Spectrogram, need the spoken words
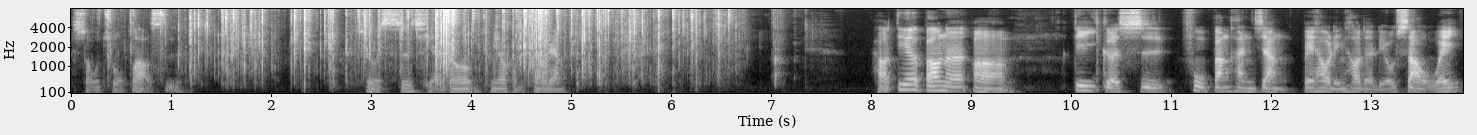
手镯不好撕，所以我撕起来都没有很漂亮。好，第二包呢，啊。第一个是富邦悍将背号零号的刘少威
